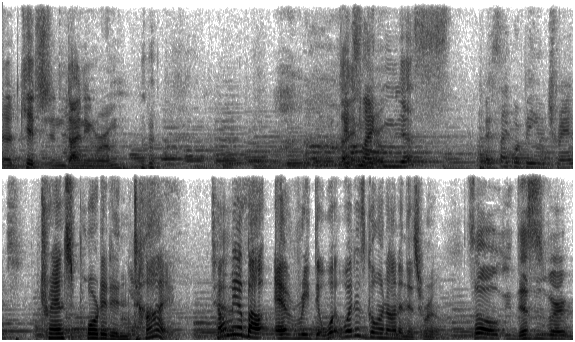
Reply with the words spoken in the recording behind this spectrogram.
uh, kitchen, dining room. dining like- room, yes. It's like we're being trans- transported in time. Tell me about every day. What, what is going on in this room? So this is where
